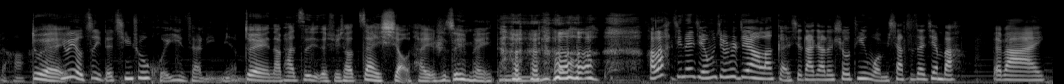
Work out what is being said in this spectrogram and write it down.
的哈。对，因为有自己的青春回忆在里面。对，哪怕自己的学校再小，它也是最美的。好了，今天节目就是这样了，感谢大家的收听，我们下次再见吧，拜拜。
